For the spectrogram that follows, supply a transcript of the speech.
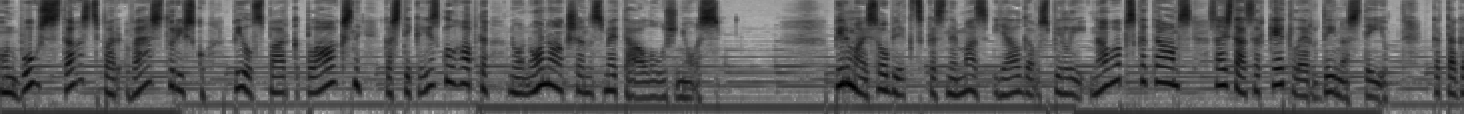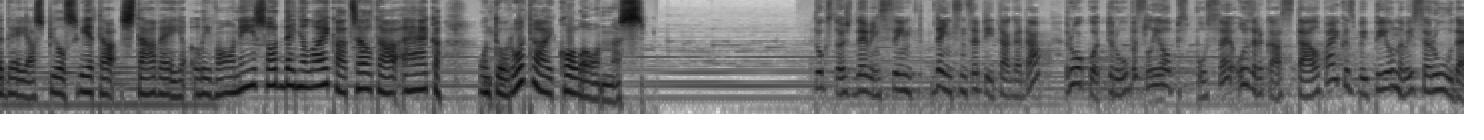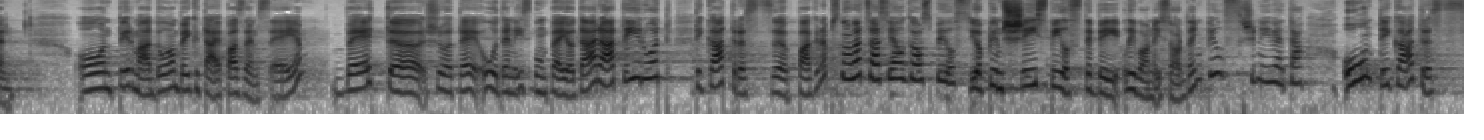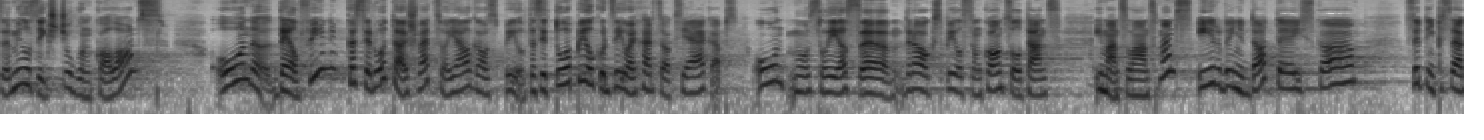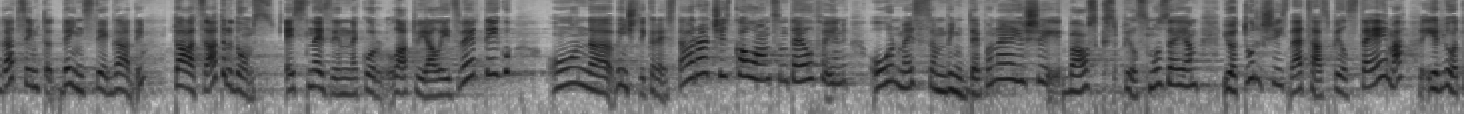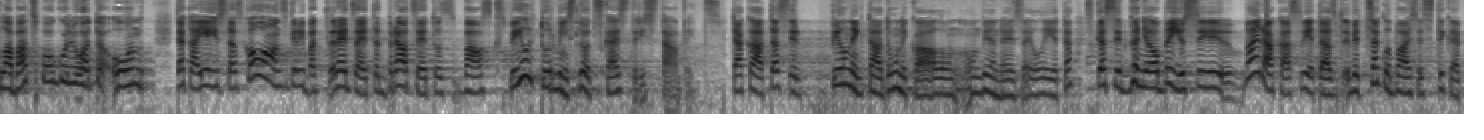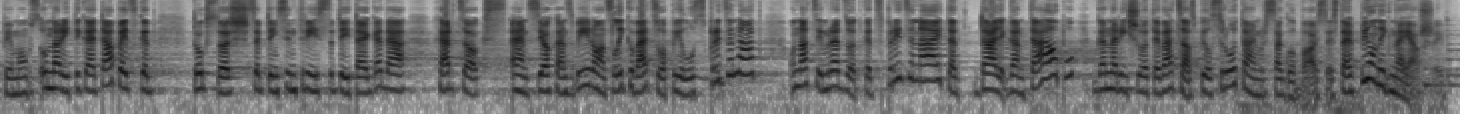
un būs stāsts par vēsturisku pilsparka plāksni, kas tika izglābta no nonākšanas metālūžņos. Pirmais objekts, kas nemaz Jēlgavas pilī nav apskatāms, saistās ar Ketleru dinastiju, kad tagadējās pils vietā stāvēja Livonijas ordeņa laikā celtā ēka un to rotāja kolonnas. 1997. gadā, rokot trūkas Lielpas pusē, uzrakās telpai, kas bija pilna visa ar ūdeni. Un pirmā doma bija, ka tā ir pazemes ēja. Bet eh, šo ūdeni izpumpējot ārā, attīrot, tika atrasts eh, pagrabs no vecās Jelgavas pilsētas, jo pirms šīs pilsētas bija Livonijas ordeņa pilsēta šī vietā, un tika atrasts milzīgs čūnu kolons. Un eh, delfīni, kas ir rotājuši veco Jālgavas pili. Tas ir to pili, kur dzīvoja Hercogs Jēkabs. Un mūsu liels uh, draugs, pils un konsultants Imants Lansmans ir viņu datējis kā 17. gadsimta 90. gadi tāds atradums, es nezinu, nekur Latvijā līdzvērtīgu. Un, uh, viņš tika restaurēts, šis kolons un delfīni, un mēs esam viņu deponējuši Bauskas pilsētas muzejam, jo tur šī vecās pilsētas tēma ir ļoti labi atspoguļota. Un, tā kā, ja jūs tās kolonas gribat redzēt, tad brauciet uz Bauskas pili, tur viņas ļoti skaisti ir izstādītas. Tā kā tas ir pilnīgi tāda unikāla un, un vienreizēja lieta, kas ir gan jau bijusi vairākās vietās, bet saglabājusies tikai pie mums. Un arī tikai tāpēc, ka 1737. gadā hercogs Ernsts Johans Bīrons lika veco pilu uzspridzināt, un acīm redzot, kad spridzināja, tad daļa gan telpu, gan arī šo vecās pilsētas rotājumu ir saglabājusies. Tā ir pilnīgi nejaušība.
